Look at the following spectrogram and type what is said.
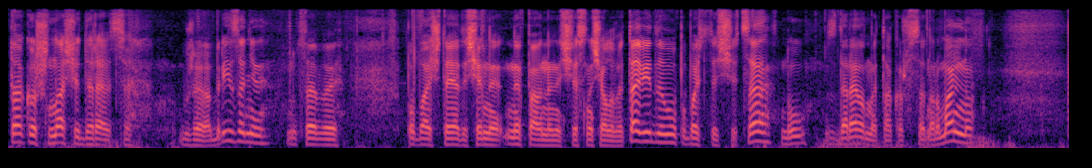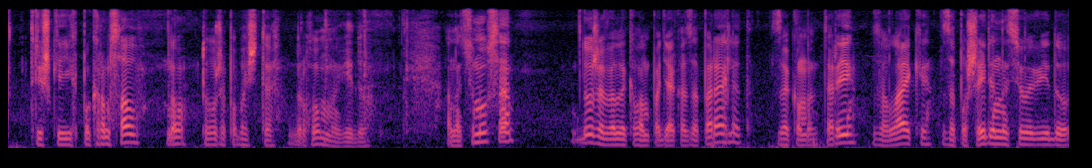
Також наші деревця вже обрізані. Ну, це ви побачите, я ще не, не впевнений, чи спочатку ви те відео, побачите ще це. Ну, з деревами також все нормально. Трішки їх покромсав, ну, то вже побачите в другому відео. А на цьому все. Дуже велика вам подяка за перегляд, за коментарі, за лайки, за поширення цього відео.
